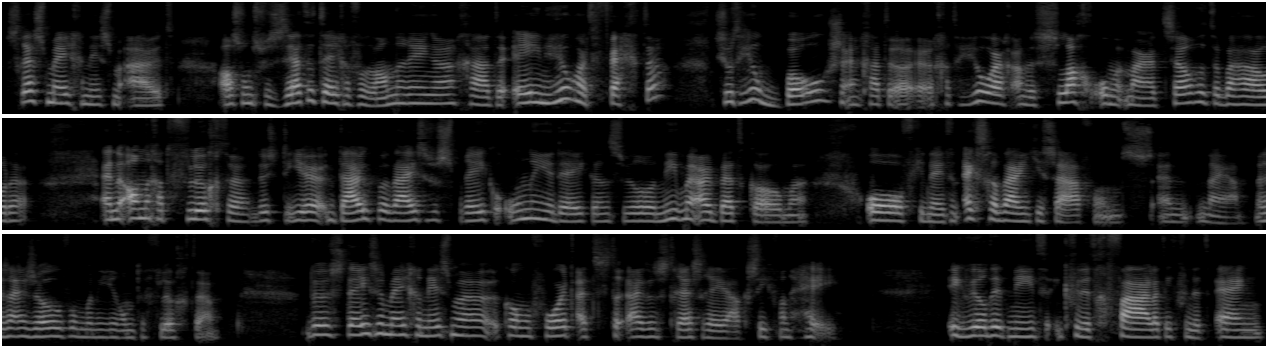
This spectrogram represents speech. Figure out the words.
stressmechanisme uit. Als we ons verzetten tegen veranderingen, gaat de een heel hard vechten. Dus je wordt heel boos en gaat, gaat heel erg aan de slag om het maar hetzelfde te behouden. En de ander gaat vluchten. Dus je duikt bij wijze van spreken onder je dekens, wil niet meer uit bed komen. Of je neemt een extra wijntje s'avonds. En nou ja, er zijn zoveel manieren om te vluchten. Dus deze mechanismen komen voort uit, uit een stressreactie van hé, hey, ik wil dit niet, ik vind het gevaarlijk, ik vind het eng.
